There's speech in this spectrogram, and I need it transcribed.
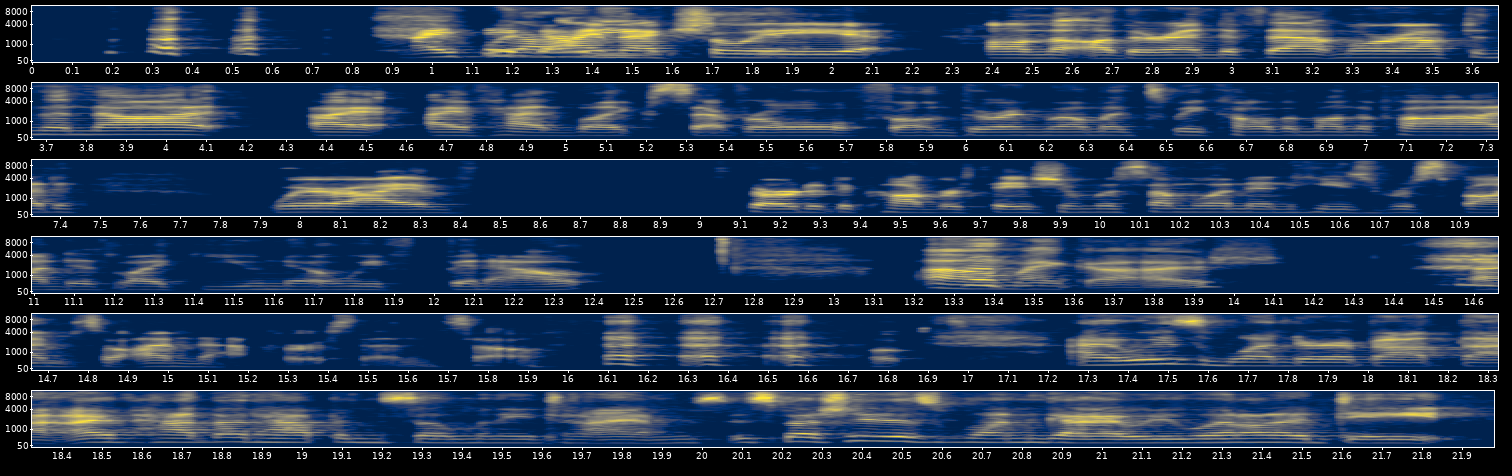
I think already- I'm actually on the other end of that more often than not. I, I've had like several phone throwing moments, we call them on the pod, where I've started a conversation with someone and he's responded like, you know, we've been out. Oh my gosh. I'm so I'm that person. So I always wonder about that. I've had that happen so many times, especially this one guy. We went on a date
